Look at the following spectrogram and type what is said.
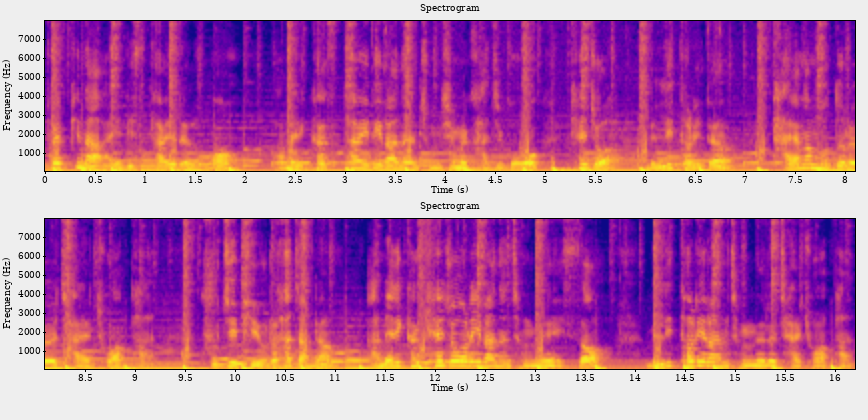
프레피나 아이비 스타일을 넘어 아메리칸 스타일이라는 중심을 가지고 캐주얼, 밀리터리 등 다양한 무드를 잘 조합한 굳이 비유를 하자면 아메리칸 캐주얼이라는 장르에 있어 밀리터리라는 장르를 잘 조합한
